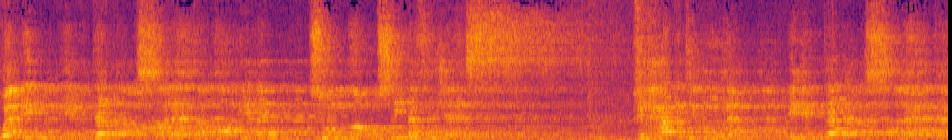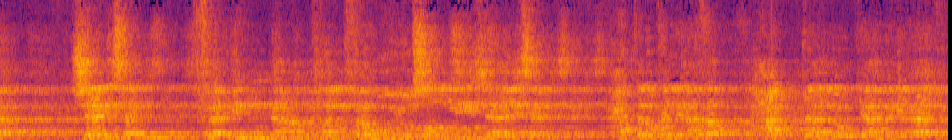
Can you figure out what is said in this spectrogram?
وإن ابتدأ الصلاة قائما ثم أصيب فجلس. في الحالة الأولى إن ابتدأ الصلاة جالسا فإن من خلفه يصلي جالسا حتى لو كان لآفة لو كان لآفة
